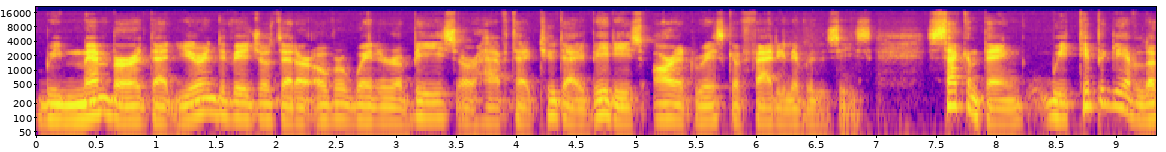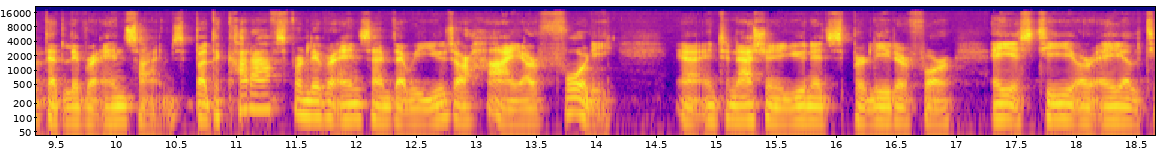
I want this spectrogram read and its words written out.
remember that your individuals that are overweight or obese or have type 2 diabetes are at risk of fatty liver disease. Second thing, we typically have looked at liver enzymes, but the cutoffs for liver enzymes that we use are high, are 40 uh, international units per liter for AST or ALT.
